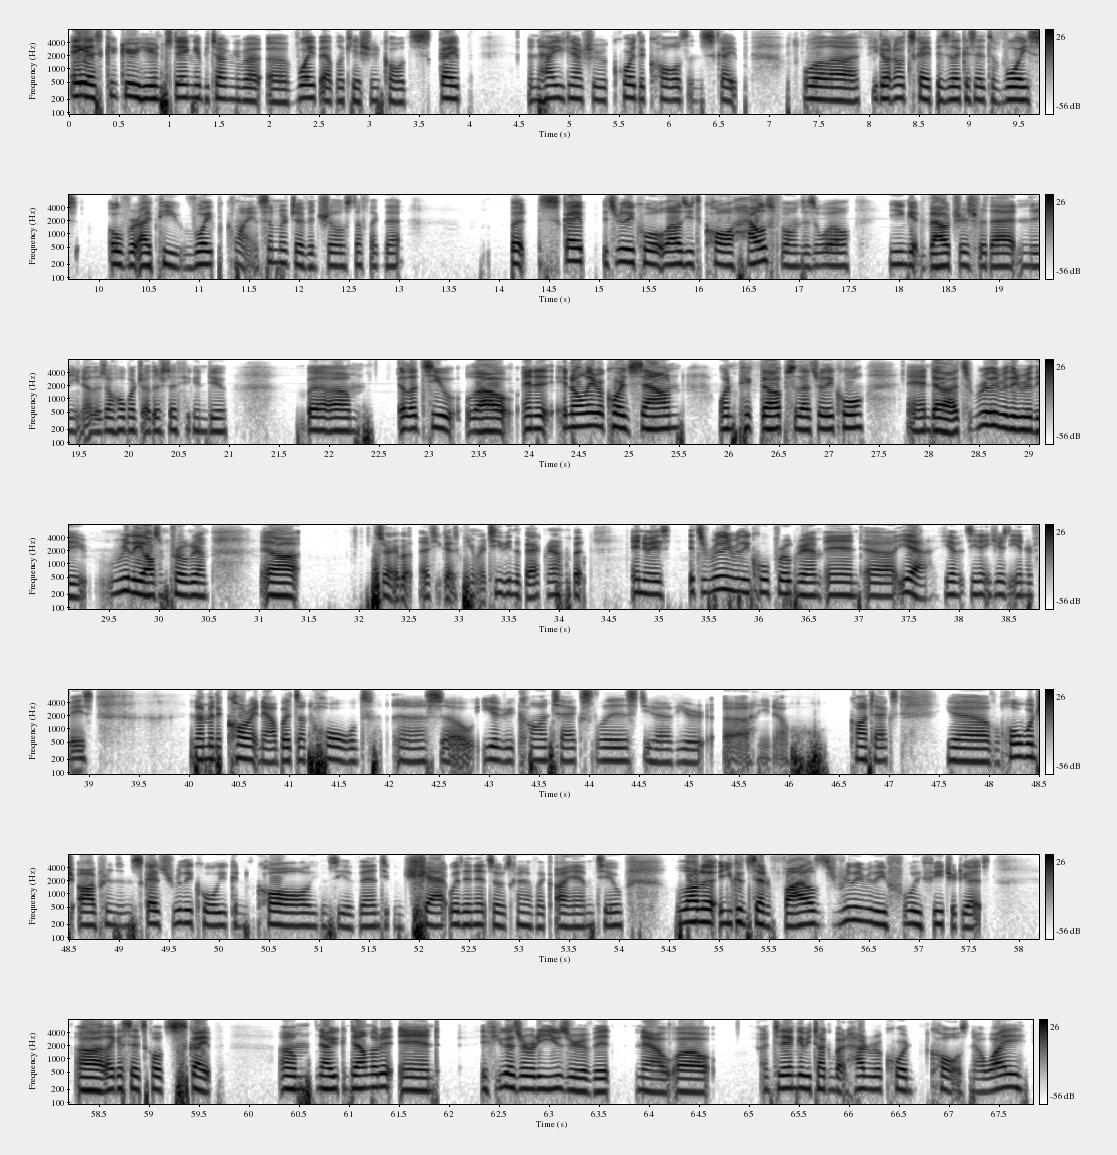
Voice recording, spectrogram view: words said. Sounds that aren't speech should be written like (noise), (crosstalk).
Hey guys, Kidgear here, and today I'm going to be talking about a VoIP application called Skype and how you can actually record the calls in Skype. Well, uh, if you don't know what Skype is, like I said, it's a voice over IP VoIP client, similar to Ventrilo, stuff like that. But Skype, it's really cool. It allows you to call house phones as well. You can get vouchers for that, and then, you know, there's a whole bunch of other stuff you can do. But um, it lets you allow, and it, it only records sound when picked up, so that's really cool. And uh, it's really, really, really, really awesome program. Uh, sorry about that if you guys can hear my TV in the background, but anyways, it's a really, really cool program. And uh, yeah, if you haven't seen it, here's the interface. And I'm in a call right now, but it's on hold. Uh, so you have your contacts list, you have your, uh, you know, contacts. You have a whole bunch of options, and Skype's really cool. You can call, you can see events, you can chat within it, so it's kind of like IM too. A lot of you can send files. It's really, really fully featured, guys. Uh, like I said, it's called Skype. Um, now you can download it, and if you guys are already a user of it, now uh, today I'm gonna be talking about how to record calls. Now, why?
